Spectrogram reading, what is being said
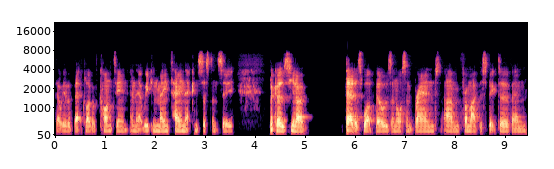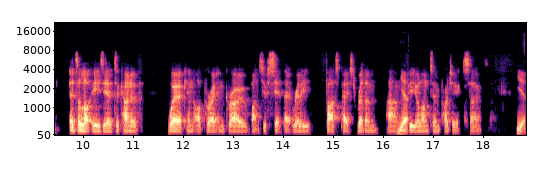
that we have a backlog of content, and that we can maintain that consistency because, you know, that is what builds an awesome brand um, from my perspective. And it's a lot easier to kind of work and operate and grow once you've set that really fast paced rhythm um, yeah. for your long term projects. So, yeah,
